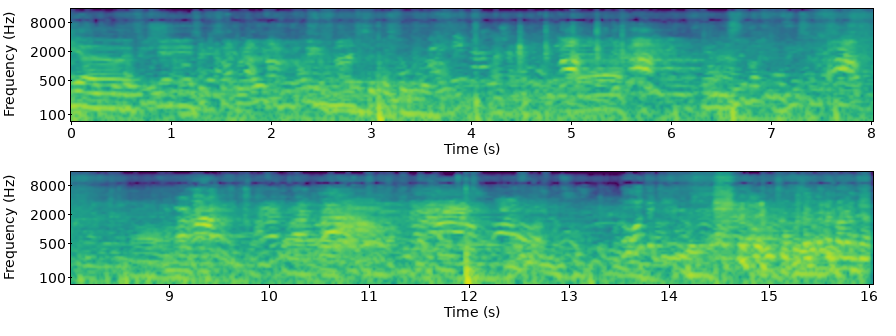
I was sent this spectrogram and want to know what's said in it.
Mais euh, C'est pas ce que vous voulez. oh kéké Vous savez qu'il n'est pas gardien.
